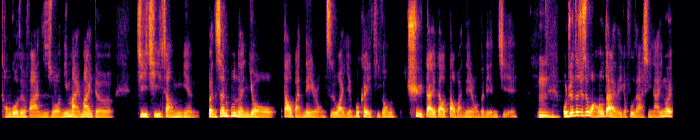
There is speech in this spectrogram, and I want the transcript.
通过这个法案，是说你买卖的机器上面本身不能有盗版内容之外，也不可以提供去带到盗版内容的连接。嗯，我觉得这就是网络带来的一个复杂性啊，因为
